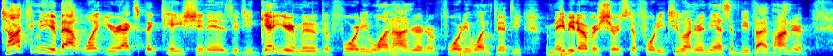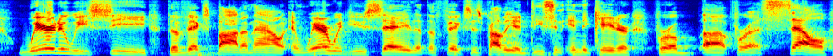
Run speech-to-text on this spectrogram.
Talk to me about what your expectation is if you get your move to 4100 or 4150 or maybe it overshoots to 4200 in the S&P 500 where do we see the VIX bottom out, and where would you say that the VIX is probably a decent indicator for a uh, for a sell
